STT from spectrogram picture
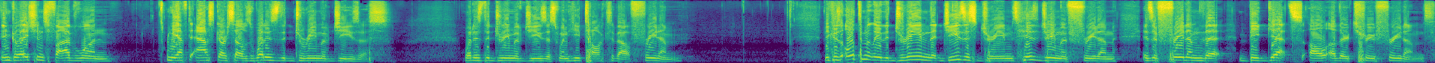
In Galatians 5:1, we have to ask ourselves, what is the dream of Jesus? What is the dream of Jesus when he talks about freedom? Because ultimately, the dream that Jesus dreams, his dream of freedom, is a freedom that begets all other true freedoms.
